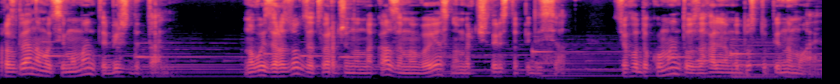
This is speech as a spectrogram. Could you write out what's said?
Розглянемо ці моменти більш детально. Новий зразок затверджено наказом МВС номер 450. Цього документу у загальному доступі немає,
